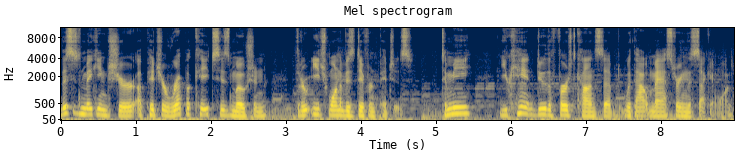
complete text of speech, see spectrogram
This is making sure a pitcher replicates his motion through each one of his different pitches. To me, you can't do the first concept without mastering the second one.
